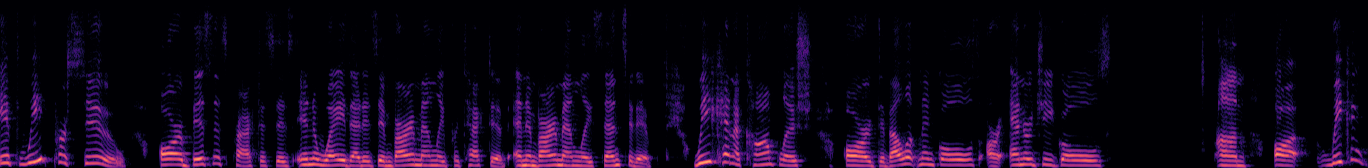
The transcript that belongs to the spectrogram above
if we pursue our business practices in a way that is environmentally protective and environmentally sensitive, we can accomplish our development goals, our energy goals. Um, uh, we can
